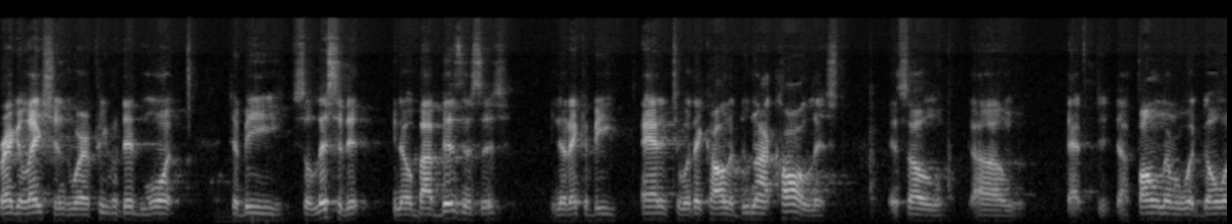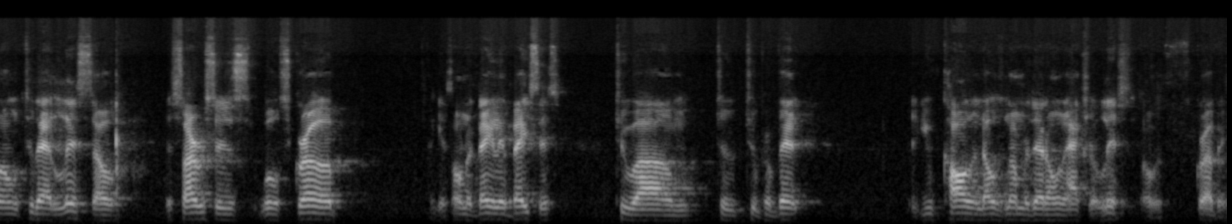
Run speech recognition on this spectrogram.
regulations where people didn't want to be solicited, you know, by businesses. You know, they could be added to what they call a do not call list, and so um, that the phone number would go on to that list. So the services will scrub, I guess, on a daily basis to um, to to prevent you calling those numbers that are on the actual list. So scrubbing.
